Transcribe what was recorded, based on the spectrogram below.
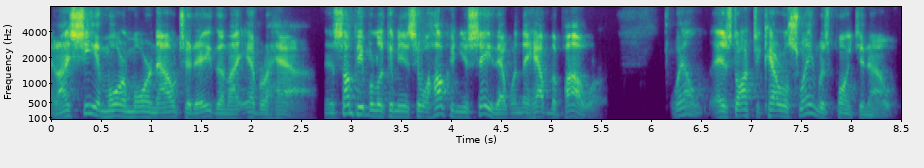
And I see it more and more now today than I ever have. And some people look at me and say, well, how can you say that when they have the power? Well, as Dr. Carol Swain was pointing out,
